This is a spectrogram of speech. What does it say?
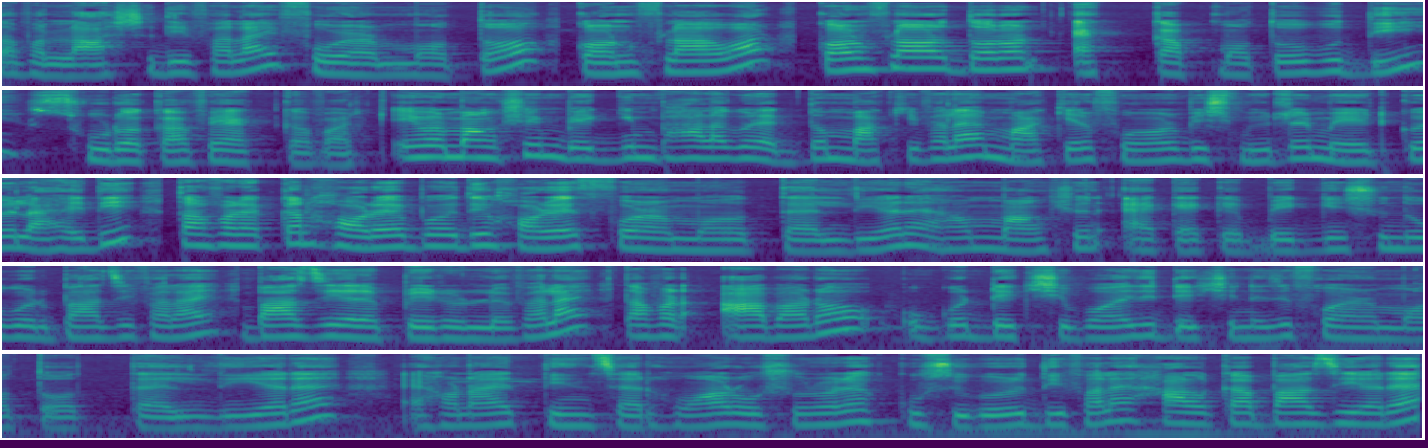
তারপর লাস্টে দি ফেলাই ফোড়ার মতো কর্নফ্লাওয়ার কর্নফ্লাওয়ার ধরুন এক কাপ মতো বুদ্ধি, সুড়ো কাপে এক কাপ আর। এবার মাংস বেগিন ভালো করে একদম মাখি ফেলাই, মাখিয়ে পনেরো বিশ মিনিটের মেরিট করে লাহে দিই, তারপর একখান হরে বয় দিয়ে হরে ফোড়ার মতো তেল দিয়ে এখন মাংস এক একে বেগিন সুন্দর করে বাজি ফেলাই, বাজি আর প্লেট উল্লে ফেলাই, তারপর আবারও ওগো ডেকসি বয় দিয়ে ডেকসি নিজে ফোড়ার মতো তেল দিয়ে রে এখন আয় তিন চার হোয়া রসুনরে কুচি করে দি ফেলাই হালকা বাজিয়ে রে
